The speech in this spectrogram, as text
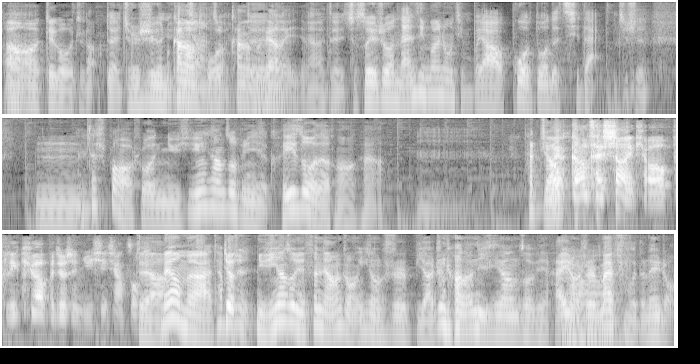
哦哦，这个我知道。对，就是是个女性看到向的作品看到图片了已经啊、对，所以说男性观众请不要过多的期待，就是嗯，但是不好说，女性向作品也可以做的很好看啊。嗯，他只要刚才上一条 p l i c u 不就是女性向作品？对啊，没有没有啊，它就是女性向作品分两种，一种是比较正常的女性向作品，还有一种是哦卖腐的那种。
